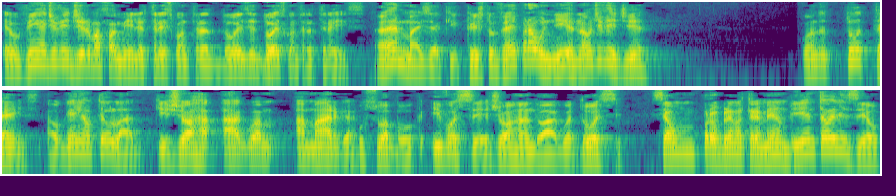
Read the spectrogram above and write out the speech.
eu vim a dividir uma família, três contra dois e dois contra três. É, mas é que Cristo vem para unir, não dividir. Quando tu tens alguém ao teu lado que jorra água amarga por sua boca e você jorrando água doce, isso é um problema tremendo. E então Eliseu,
